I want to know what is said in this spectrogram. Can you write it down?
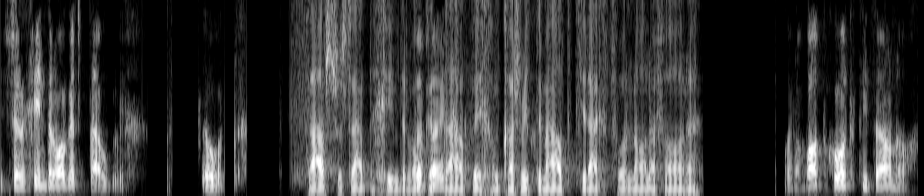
Ist der Kinderwagen tauglich? Dort. Selbstverständlich Kinderwagen tauglich und kannst mit dem Auto direkt vorne fahren. Und Rabattcode gibt es auch noch.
